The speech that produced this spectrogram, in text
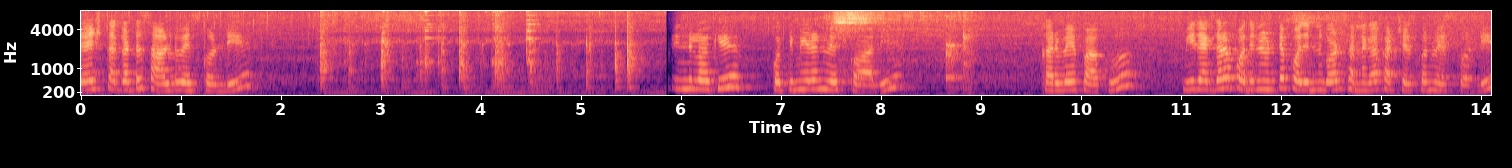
టేస్ట్ తగ్గట్టు సాల్ట్ వేసుకోండి. ఇందులోకి కొత్తిమీరని వేసుకోవాలి. కరివేపాకు. మీ దగ్గర పుదీన ఉంటే పుదీన కూడా సన్నగా కట్ చేసుకొని వేసుకోండి.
